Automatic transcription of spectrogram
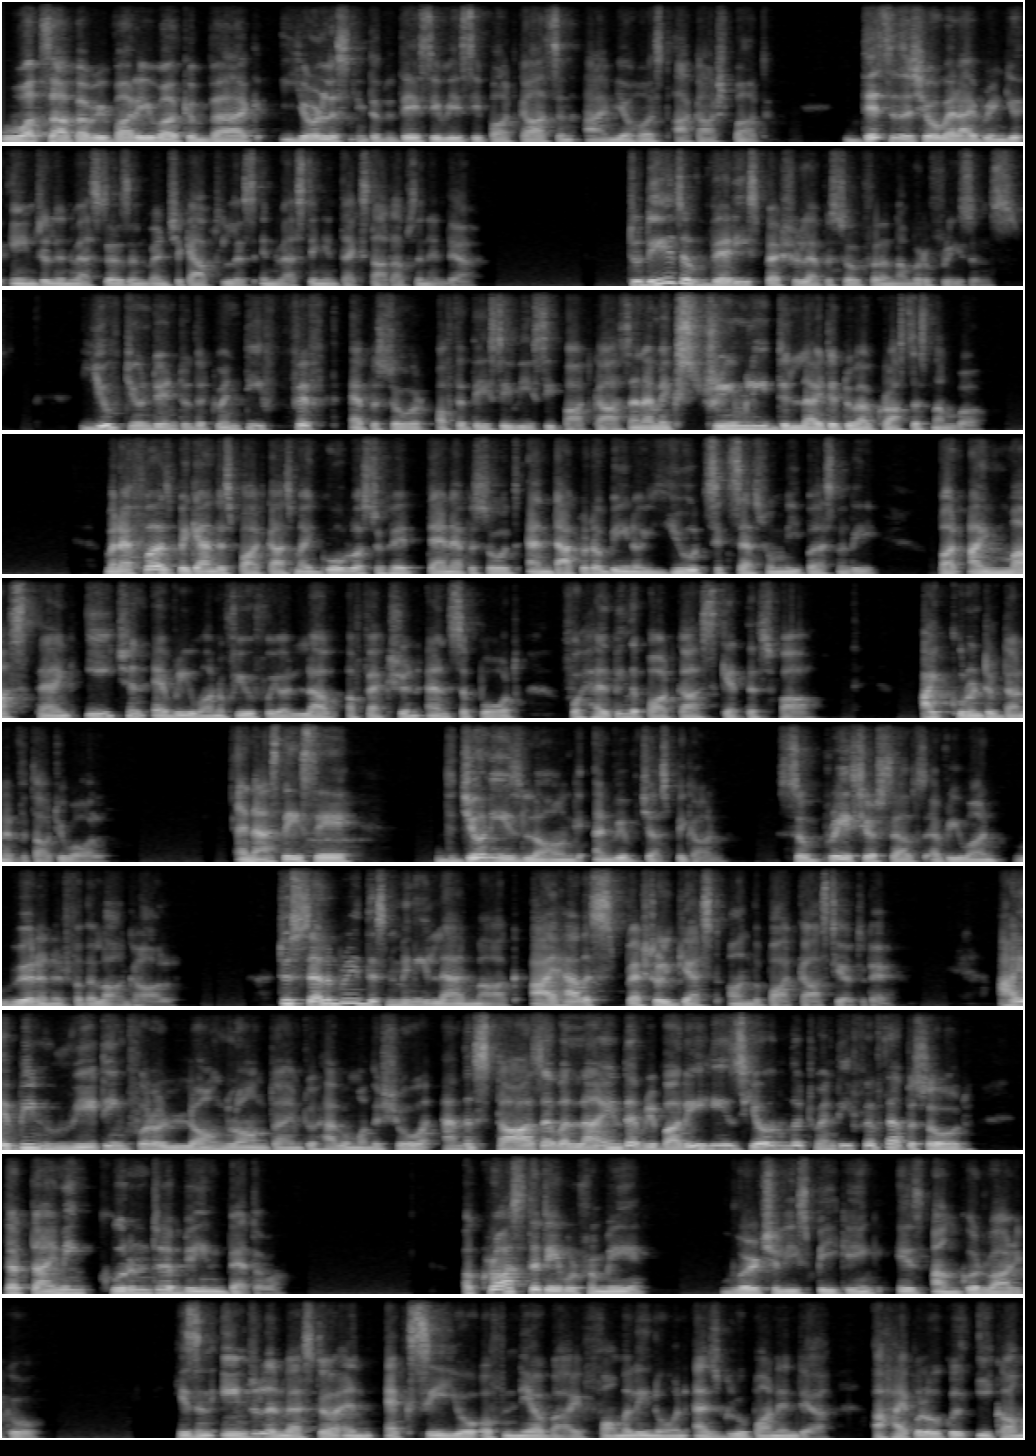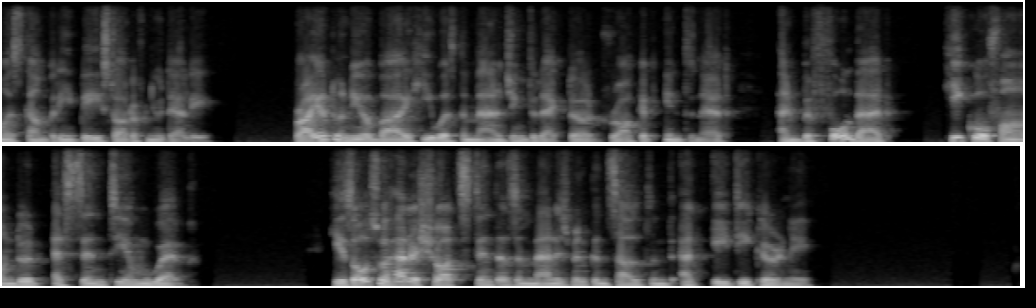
What's up, everybody? Welcome back. You're listening to the Desi VC podcast, and I'm your host, Akash Bhat. This is a show where I bring you angel investors and venture capitalists investing in tech startups in India. Today is a very special episode for a number of reasons. You've tuned in to the 25th episode of the Desi VC podcast, and I'm extremely delighted to have crossed this number. When I first began this podcast, my goal was to hit 10 episodes, and that would have been a huge success for me personally but I must thank each and every one of you for your love, affection, and support for helping the podcast get this far. I couldn't have done it without you all. And as they say, the journey is long and we've just begun. So brace yourselves, everyone. We're in it for the long haul. To celebrate this mini landmark, I have a special guest on the podcast here today. I have been waiting for a long, long time to have him on the show, and the stars have aligned, everybody. He's here on the 25th episode. The timing couldn't have been better. Across the table from me, virtually speaking, is Ankur Warikoo. He's an angel investor and ex CEO of Nearbuy, formerly known as Groupon India, a hyperlocal e commerce company based out of New Delhi. Prior to Nearbuy, he was the managing director at Rocket Internet and before that, he co founded Accentium Web. He's also had a short stint as a management consultant at A.T. Kearney.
